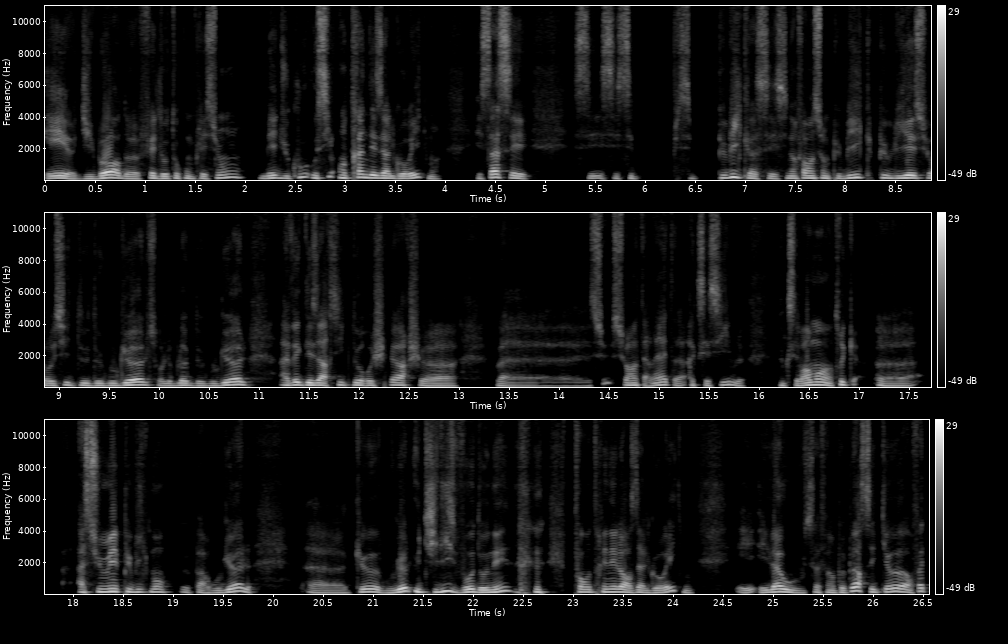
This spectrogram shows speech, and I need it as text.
et heu, Gboard fait de l'autocomplétion, mais du coup aussi entraîne des algorithmes et ça c'est public là, c'est une information publique, publiée sur le site de Google, sur le blog de Google, avec des articles de recherche, su sur internet, accessibles. Donc c'est vraiment un truc, assumé publiquement, par Google, que Google utilise vos données pour entraîner leurs algorithmes et là où ça fait un peu peur, c'est qu'en fait,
